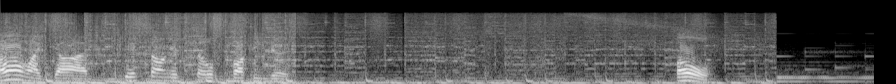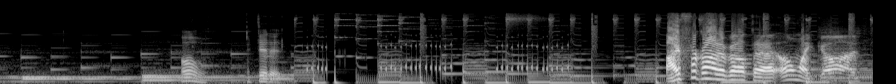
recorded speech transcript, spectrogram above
Oh my god. This song is so fucking good. Oh. Oh, I did it. I forgot about that. Oh my god.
